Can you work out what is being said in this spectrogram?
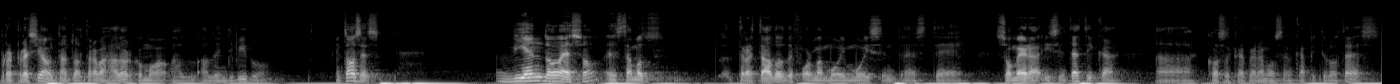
represión, tanto al trabajador como al, al, individuo. Entonces, viendo eso, estamos tratados de forma muy, muy este, somera y sintética uh, cosas que veremos en el capítulo 3.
